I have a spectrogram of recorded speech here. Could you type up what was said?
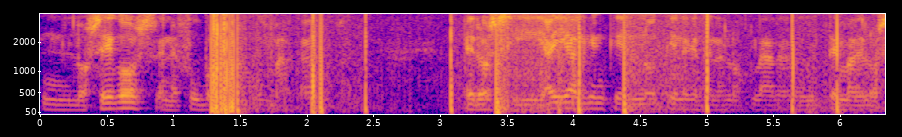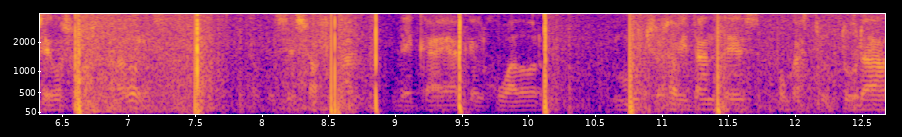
los egos en el fútbol están muy marcados. Pero si hay alguien que no tiene que tenerlo claro el tema de los egos son los jugadores. Entonces eso al final decae a que el jugador, muchos habitantes, poca estructura,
